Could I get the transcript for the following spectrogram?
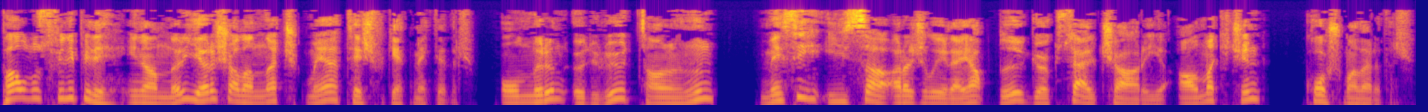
Paulus Filipili inanları yarış alanına çıkmaya teşvik etmektedir. Onların ödülü Tanrı'nın Mesih İsa aracılığıyla yaptığı göksel çağrıyı almak için koşmalarıdır.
